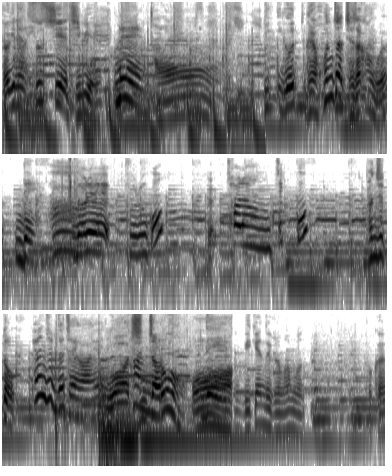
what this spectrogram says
여기는 수스 씨의 집이에요. 네. 어. 이, 이거 그냥 혼자 제작한 거예요? 네. 노래 부르고 네. 촬영 찍고 편집도. 편집도 제가 해요. 와 한- 진짜로? 와. 네. 위켄드 그럼 한번 볼까요?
